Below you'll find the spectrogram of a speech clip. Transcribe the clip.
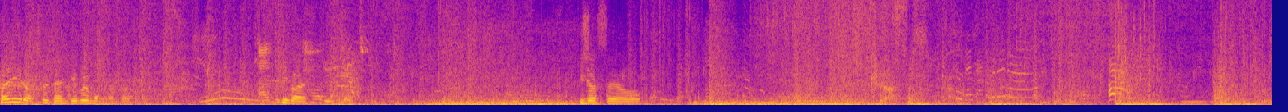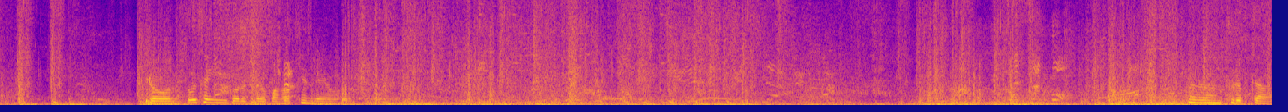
할 일 없을 땐 립을 먹는다. 이발. 잊었어요. 이런 솔탱인 거를 제가 망각했네요. 나는 두렵지 않아.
